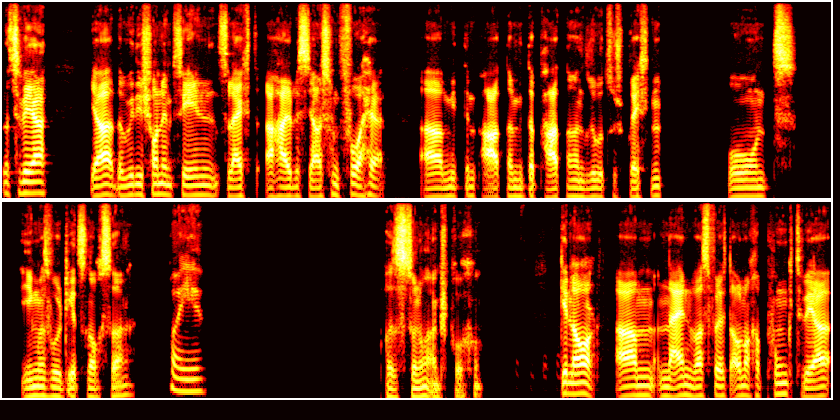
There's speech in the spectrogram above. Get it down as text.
Das wäre ja, da würde ich schon empfehlen, vielleicht ein halbes Jahr schon vorher äh, mit dem Partner, mit der Partnerin drüber zu sprechen. Und irgendwas wollte ich jetzt noch sagen. Oh je. Was hast du noch angesprochen? Genau, ähm, nein, was vielleicht auch noch ein Punkt wäre,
